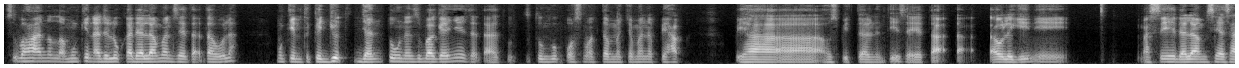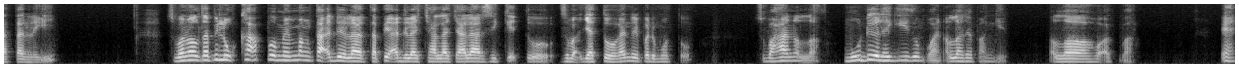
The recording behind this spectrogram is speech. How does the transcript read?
Subhanallah. Mungkin ada luka dalaman saya tak tahulah. Mungkin terkejut jantung dan sebagainya saya tak tahu. Tunggu postmortem macam mana pihak pihak hospital nanti saya tak tak tahu lagi ni masih dalam siasatan lagi. Subhanallah tapi luka apa memang tak ada lah. Tapi adalah calar-calar sikit tu sebab jatuh kan daripada motor. Subhanallah. Muda lagi tuan-puan. Allah dah panggil. Allahu Akbar. Eh,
